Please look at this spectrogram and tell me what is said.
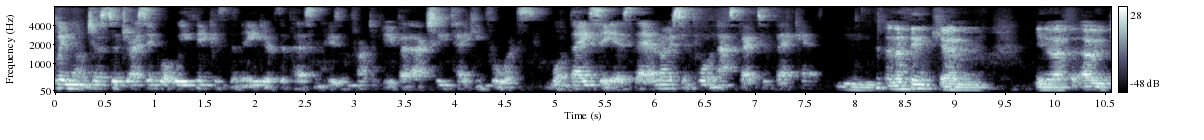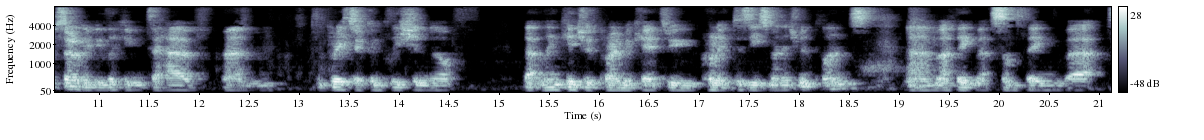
we're not just addressing what we think is the need of the person who's in front of you, but actually taking forward what they see as their most important aspect of their care. Mm. And I think, um, you know, I, th- I, would certainly be looking to have um, greater completion of that linkage with primary care through chronic disease management plans. Um, I think that's something that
